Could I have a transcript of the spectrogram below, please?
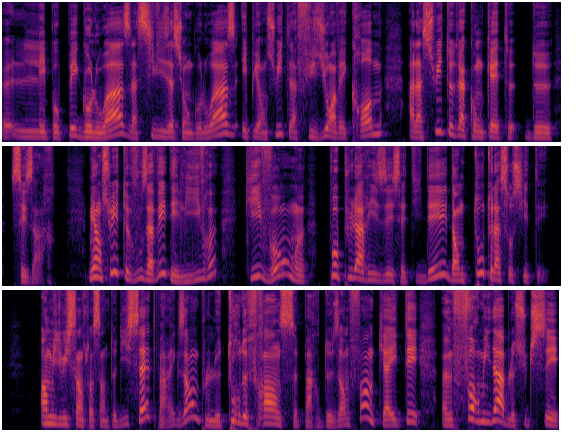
l'épopée gauloise, la civilisation gauloise, et puis ensuite la fusion avec Rome à la suite de la conquête de César. Mais ensuite, vous avez des livres qui vont populariser cette idée dans toute la société. En 1877, par exemple, le Tour de France par deux enfants, qui a été un formidable succès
